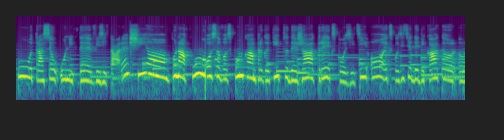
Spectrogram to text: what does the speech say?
cu traseu unic de vizitare. Și uh, până acum o să vă spun că am pregătit deja trei expoziții, o expoziție dedicată uh,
